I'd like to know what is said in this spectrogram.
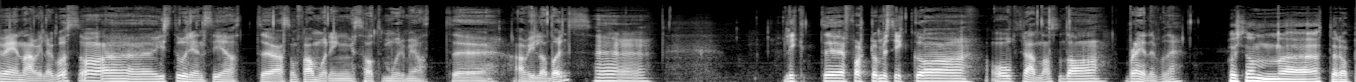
veien jeg ville gå, så eh, historien sier at jeg som femåring sa til mor mi at uh, jeg Dance. Uh, likte fart og musikk og, og opptredener, så da ble det på det. Det var ikke sånn etter at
